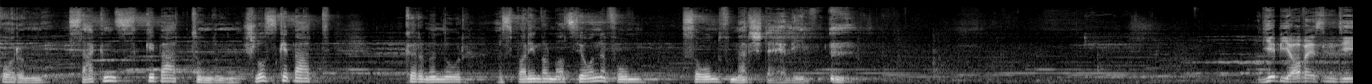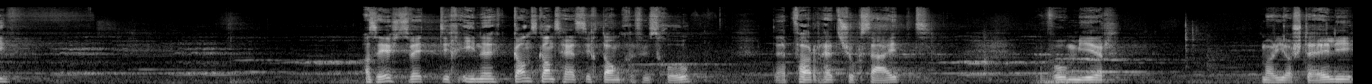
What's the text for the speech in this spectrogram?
Vor dem Segensgebet und dem Schlussgebet hören wir nur ein paar Informationen vom Sohn von Herrn Stähli. Liebe Anwesende, als erstes möchte ich Ihnen ganz, ganz herzlich danken fürs Kommen. Der Pfarrer hat es schon gesagt, wo wir Maria Stähli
